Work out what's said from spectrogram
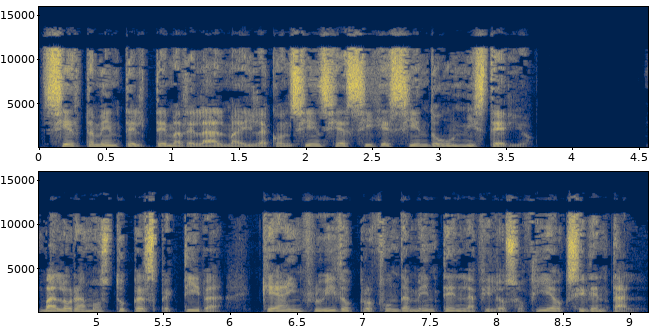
Ciertamente el tema del alma y la conciencia sigue siendo un misterio. Valoramos tu perspectiva, que ha influido profundamente en la filosofía occidental.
